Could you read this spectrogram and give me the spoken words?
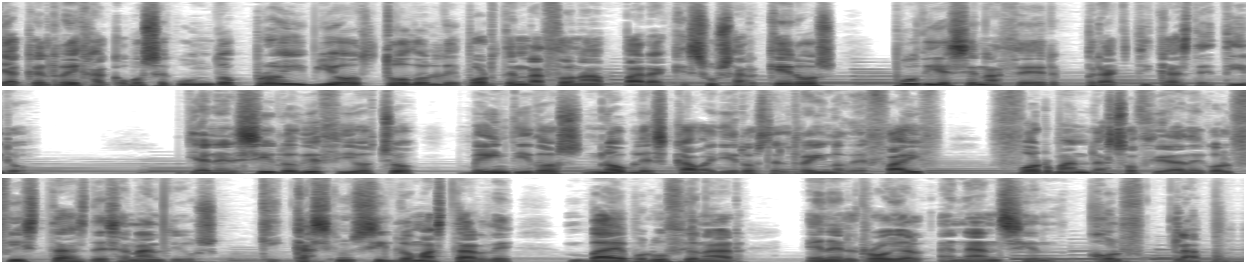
ya que el rey Jacobo II prohibió todo el deporte en la zona para que sus arqueros pudiesen hacer prácticas de tiro. Ya en el siglo XVIII, 22 nobles caballeros del reino de Fife forman la Sociedad de Golfistas de St Andrews, que casi un siglo más tarde va a evolucionar en el Royal and Ancient Golf Club.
